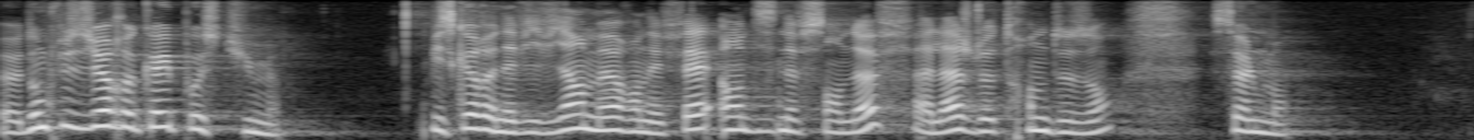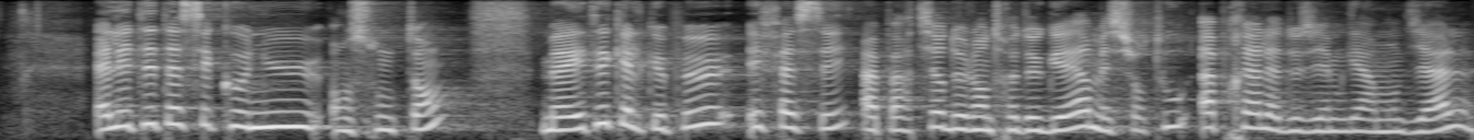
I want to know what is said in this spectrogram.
dont plusieurs recueils posthumes, puisque René Vivien meurt en effet en 1909, à l'âge de 32 ans seulement. Elle était assez connue en son temps, mais a été quelque peu effacée à partir de l'entre-deux-guerres, mais surtout après la Deuxième Guerre mondiale,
